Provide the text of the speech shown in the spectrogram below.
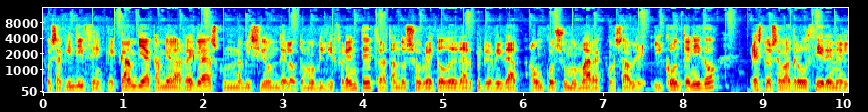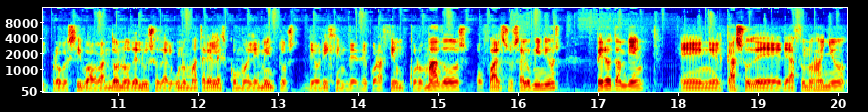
pues aquí dicen que cambia, cambia las reglas con una visión del automóvil diferente, tratando sobre todo de dar prioridad a un consumo más responsable y contenido. Esto se va a traducir en el progresivo abandono del uso de algunos materiales como elementos de origen de decoración cromados o falsos aluminios, pero también en el caso de, hace unos años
